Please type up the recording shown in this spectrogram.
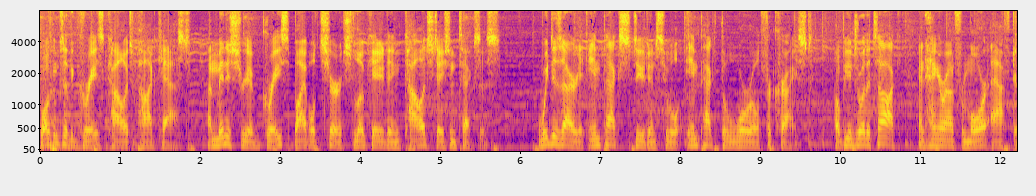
Welcome to the Grace College Podcast, a ministry of Grace Bible Church located in College Station, Texas. We desire to impact students who will impact the world for Christ. Hope you enjoy the talk and hang around for more after.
